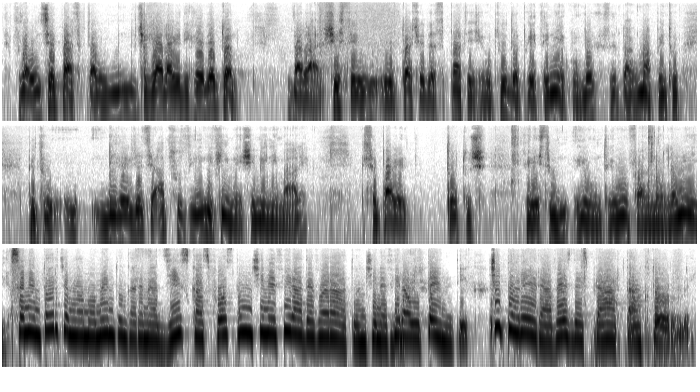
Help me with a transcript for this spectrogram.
se puteau înțepa, se puteau duce chiar la ridicare de ton. Dar la aceste toate de spate și rupturi de prietenie, cum văd că sunt acum pentru, pentru divergențe absolut infime și minimale, se pare totuși că este un, e un triumf al mărlăniei. Să ne întoarcem la momentul în care mi-ați zis că ați fost un cinefil adevărat, un cinefil autentic. Ce părere aveți despre arta actorului?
